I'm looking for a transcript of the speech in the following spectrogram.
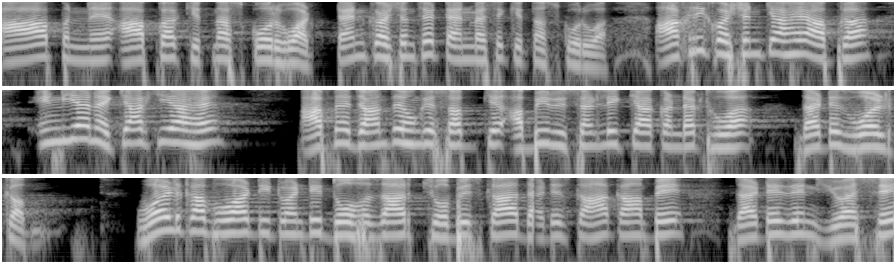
आपने, आपका कितना स्कोर हुआ। टेन क्वेश्चन से टेन में से कितना स्कोर हुआ। आखिरी क्वेश्चन क्या है आपका? इंडिया ने क्या किया है? आपने जानते होंगे सब कि अभी रिसेंटली क्या कंडक्ट हुआ? That is World Cup World Cup हुआ टी ट्वेंटी का। दैट इज़ कहाँ कहाँ पे? That is in USA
